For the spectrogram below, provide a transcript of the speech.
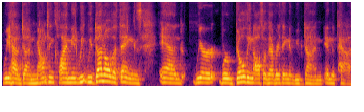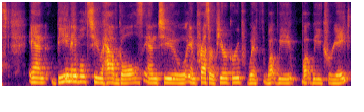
We have done mountain climbing. We, we've done all the things. And we're we're building off of everything that we've done in the past and being able to have goals and to impress our peer group with what we what we create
